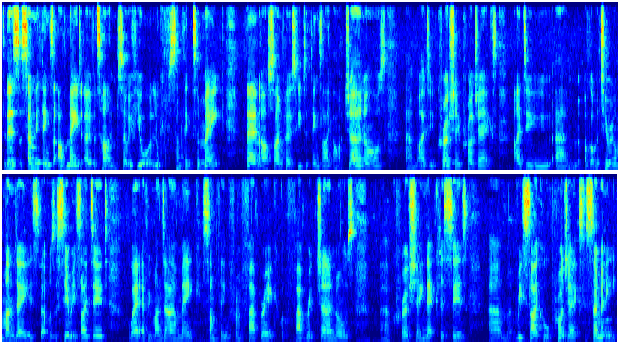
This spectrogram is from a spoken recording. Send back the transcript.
there's so many things that I've made over time. So if you're looking for something to make then I'll signpost you to things like art journals, um, I do crochet projects, I do, um, I've got Material Mondays, that was a series I did where every Monday I'll make something from fabric, I've got fabric journals, uh, crochet necklaces, um, recycle projects, there's so many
